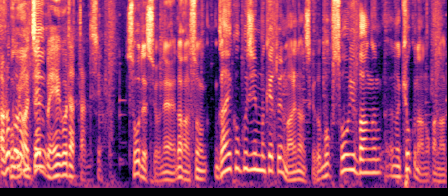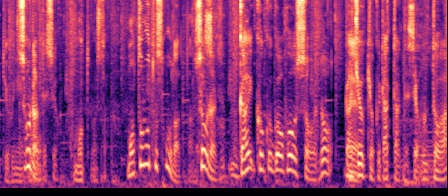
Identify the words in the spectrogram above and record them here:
あの頃は全部英語だったんですよ。そうですよねだからその外国人向けというのもあれなんですけど僕そういう番組あの局なのかなっていうふうにそうなんですよ。思ってましたもともとそうだったんですそうなんです。外国語放送のラジオ局だったんですよ、本当は。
